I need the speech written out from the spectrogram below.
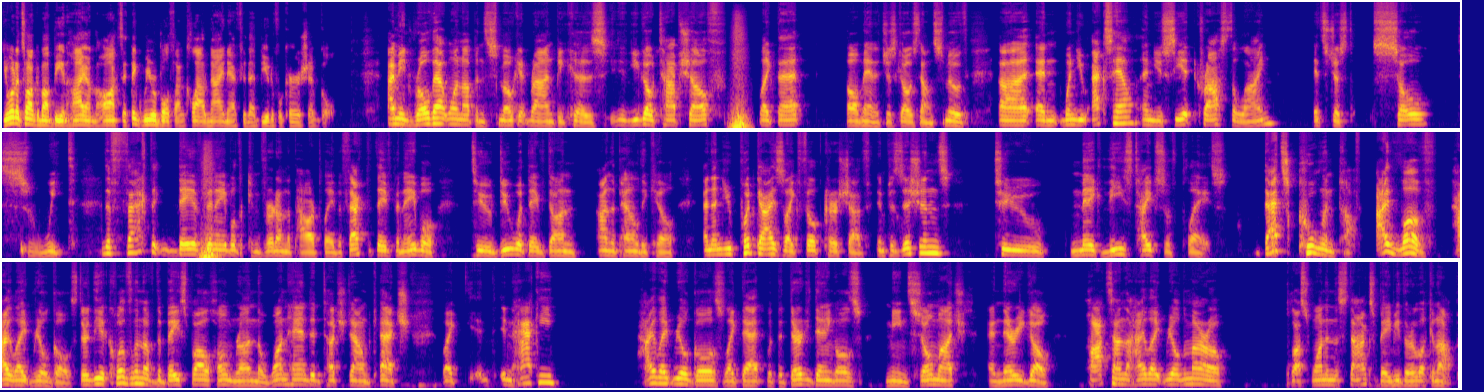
you want to talk about being high on the Hawks? I think we were both on cloud nine after that beautiful Kurashev goal. I mean, roll that one up and smoke it, Ron, because you go top shelf like that. Oh man, it just goes down smooth. Uh, and when you exhale and you see it cross the line, it's just so sweet. The fact that they have been able to convert on the power play, the fact that they've been able to do what they've done on the penalty kill, and then you put guys like Philipp Kurashev in positions to make these types of plays. That's cool and tough. I love highlight reel goals. They're the equivalent of the baseball home run, the one handed touchdown catch. Like in, hockey, highlight reel goals like that with the dirty dangles mean so much. And there you go. Hawks on the highlight reel tomorrow. Plus one in the stocks, baby. They're looking up.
